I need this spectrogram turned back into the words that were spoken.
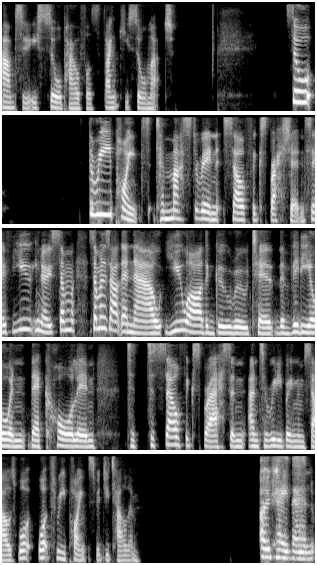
Absolutely so powerful. So thank you so much. So three points to mastering self-expression. So if you you know some someone is out there now you are the guru to the video and they're calling to to self-express and and to really bring themselves. What what three points would you tell them? Okay then.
